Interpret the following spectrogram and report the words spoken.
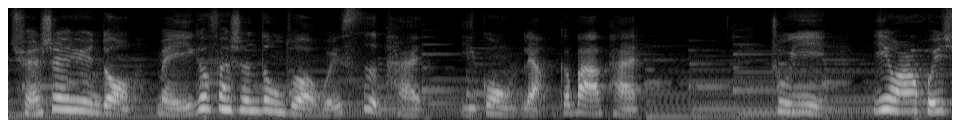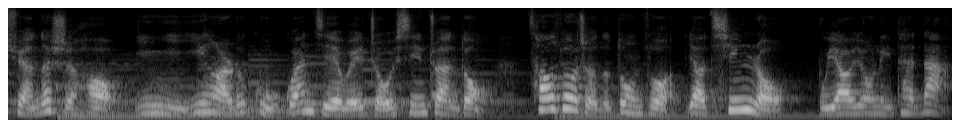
全身运动每一个翻身动作为四拍，一共两个八拍。注意，婴儿回旋的时候，应以婴儿的骨关节为轴心转动。操作者的动作要轻柔，不要用力太大。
